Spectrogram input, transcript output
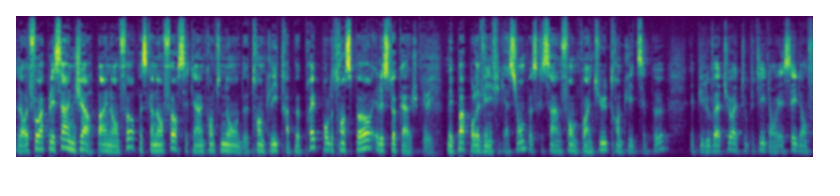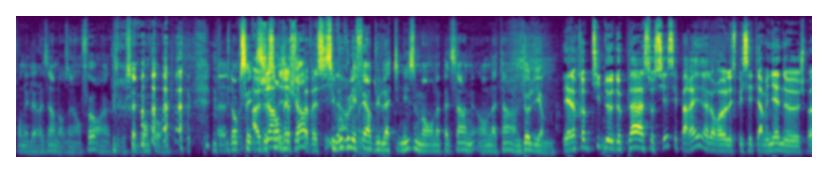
Alors il faut appeler ça une jarre, pas une amphore, parce qu'un amphore, c'était un contenant de 30 litres à peu près pour le transport et le stockage. Eh oui. Mais pas pour la vinification, parce que ça a un fond pointu, 30 litres c'est peu, et puis l'ouverture est tout donc essaye d'enfourner les raisins dans un amphore, hein, je vous souhaite bon courage. Euh, donc c'est, ce sont déjà, pas facile, si vous hein, voulez ouais. faire du latinisme, on appelle ça en, en latin un dolium. Et alors comme type de, de plat associé, c'est pareil. Alors euh, les spécialités arméniennes, euh, je sais pas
